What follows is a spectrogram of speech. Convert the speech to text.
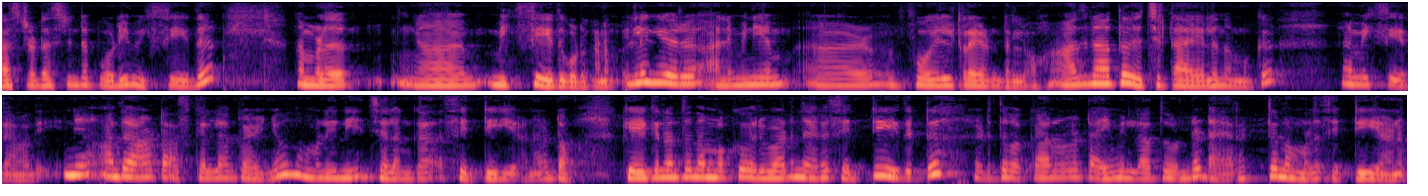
ലസ്റ്റഡസ്റ്റിന്റെ പൊടി മിക്സ് ചെയ്ത് നമ്മൾ മിക്സ് ചെയ്ത് കൊടുക്കണം. ഇല്ലെങ്കിൽ ഒരു അലുമിനിയം ഫോയിൽ ട്രേ ഉണ്ടല്ലോ അതിനകത്ത് വെച്ചിട്ടായാലും നമുക്ക് മിക്സ് ചെയ്താൽ മതി. ഇനി അത് ആ ടാസ്ക് എല്ലാം കഴിഞ്ഞു. നമ്മളിനി ചിലങ്ക സെറ്റ് ചെയ്യുകയാണ് കേട്ടോ. കേക്കിനകത്ത് നമുക്ക് ഒരുപാട് നേരം സെറ്റ് ചെയ്തിട്ട് എടുത്ത് വെക്കാനുള്ള ടൈം ഇല്ലാത്തതുകൊണ്ട് ഡയറക്റ്റ് നമ്മൾ സെറ്റ് ചെയ്യുകയാണ്.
